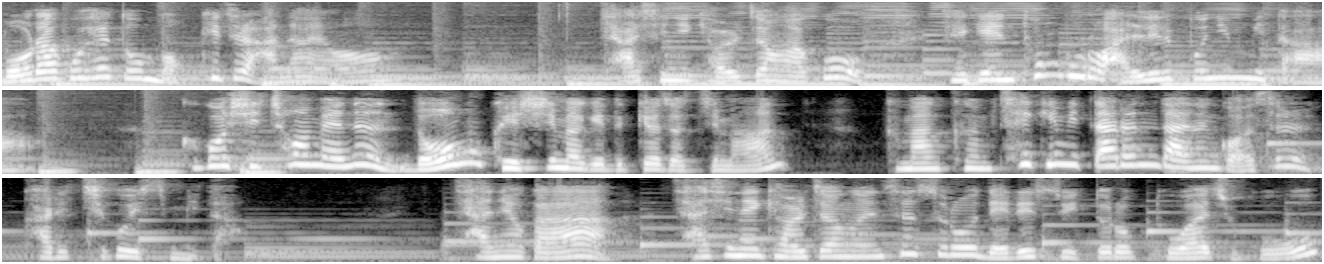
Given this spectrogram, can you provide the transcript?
뭐라고 해도 먹히질 않아요. 자신이 결정하고 제겐 통보로 알릴 뿐입니다. 그것이 처음에는 너무 괘씸하게 느껴졌지만 그만큼 책임이 따른다는 것을 가르치고 있습니다. 자녀가 자신의 결정은 스스로 내릴 수 있도록 도와주고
